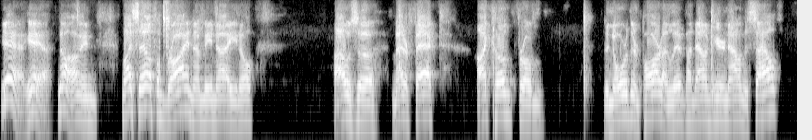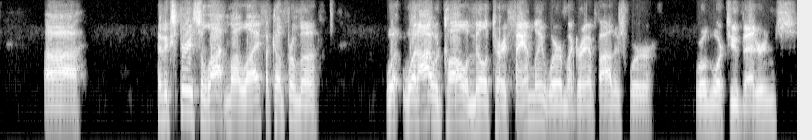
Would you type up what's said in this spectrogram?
yeah, yeah. No, I mean myself and Brian. I mean, I you know, I was a matter of fact. I come from the northern part. I live down here now in the south. Uh, have experienced a lot in my life. I come from a what what I would call a military family, where my grandfathers were World War II veterans.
